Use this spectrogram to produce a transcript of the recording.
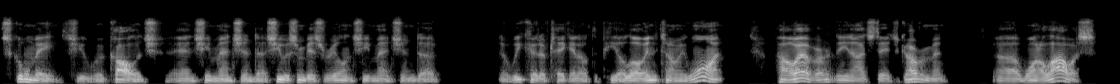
schoolmate. She was college, and she mentioned uh, she was from Israel, and she mentioned uh, you know, we could have taken out the PLO anytime we want. However, the United States government uh, won't allow us,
